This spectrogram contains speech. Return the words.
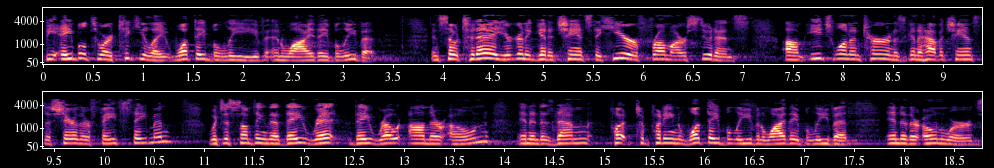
be able to articulate what they believe and why they believe it. And so today you're going to get a chance to hear from our students. Um, each one in turn is going to have a chance to share their faith statement, which is something that they writ, they wrote on their own, and it is them put to putting what they believe and why they believe it into their own words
